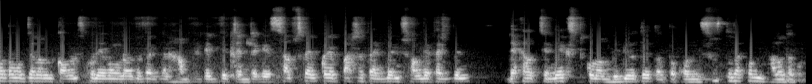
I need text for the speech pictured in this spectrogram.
মতামত জানাবেন কমেন্টস করে এবং নজর রাখবেন হামফ্রি টিভি চ্যানেলটাকে সাবস্ক্রাইব করে পাশে থাকবেন, সঙ্গে থাকবেন। দেখা হচ্ছে নেক্সট কোনো ভিডিওতে। ততক্ষণ সুস্থ থাকুন, ভালো থাকুন।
